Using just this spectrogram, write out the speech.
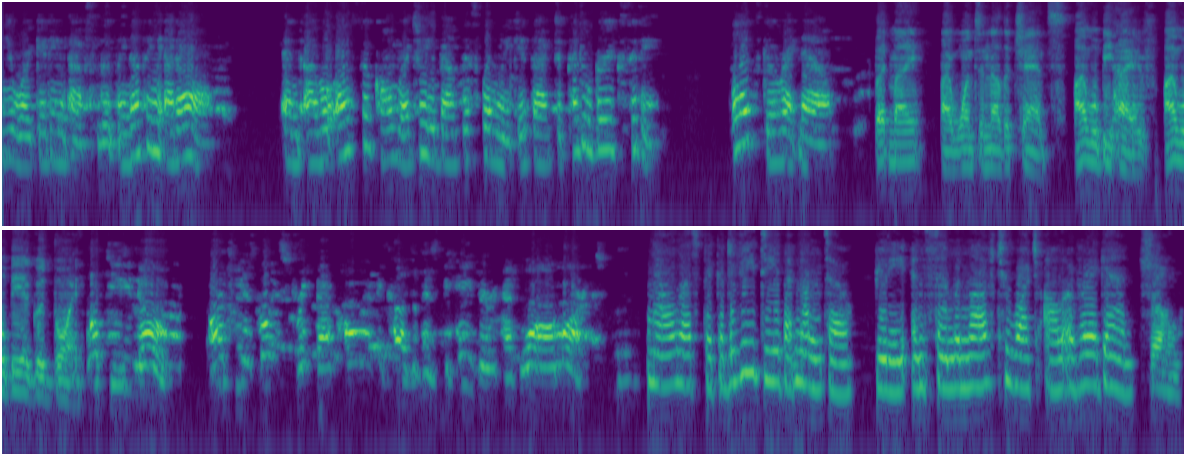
You are getting absolutely nothing at all. And I will also call Reggie about this when we get back to Petalburg City. Let's go right now. But May, I want another chance. I will behave. I will be a good boy. What do you know? Archie is going straight back home because of his behavior at Walmart. Now let's pick a DVD that Naruto, Beauty, and Sam would love to watch all over again. So,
